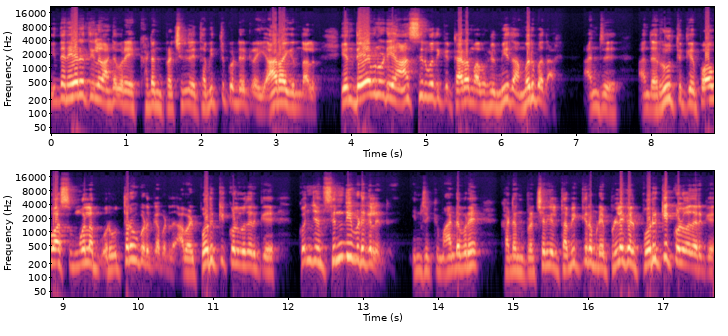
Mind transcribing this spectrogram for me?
இந்த நேரத்தில் ஆண்டவரே கடன் பிரச்சனைகளை தவித்துக் கொண்டிருக்கிற யாராக இருந்தாலும் என் தேவனுடைய ஆசீர்வதிக்கு கரம் அவர்கள் மீது அமர்வதாக. அன்று அந்த ரூத்துக்கு போவாஸ் மூலம் ஒரு உத்தரவு கொடுக்கப்படுது அவள் பொறுக்கிக் கொள்வதற்கு கொஞ்சம் சிந்தி விடுகள் என்று. இன்றைக்கும் ஆண்டவரே கடன் பிரச்சனையில் தவிக்கிற நம்முடைய பிள்ளைகள் பொறுக்கிக் கொள்வதற்கு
